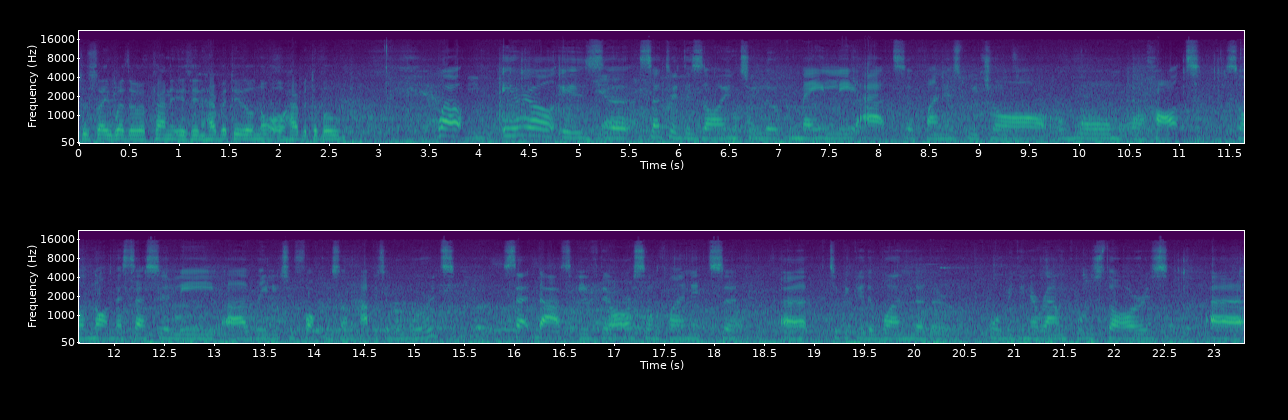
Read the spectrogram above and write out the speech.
to say whether a planet is inhabited or not, or habitable? Well, Ariel is uh, certainly designed to look mainly at uh, planets which are warm or hot, so not necessarily uh, really to focus on habitable worlds. Said that if there are some planets, uh, typically the one that are orbiting around cool stars, uh,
